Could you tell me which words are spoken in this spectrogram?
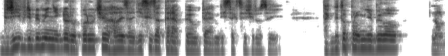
dřív, kdyby mi někdo doporučil, hele, zajdi si za terapeutem, když se chceš rozejít, tak by to pro mě bylo, no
